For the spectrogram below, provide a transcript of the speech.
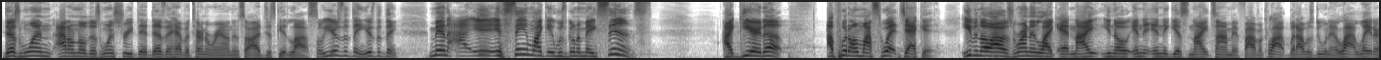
There's one, I don't know, there's one street that doesn't have a turnaround, and so I just get lost. So here's the thing, here's the thing. Man, I, it, it seemed like it was gonna make sense. I geared up, I put on my sweat jacket. Even though I was running like at night, you know, and, and it gets nighttime at five o'clock, but I was doing it a lot later,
